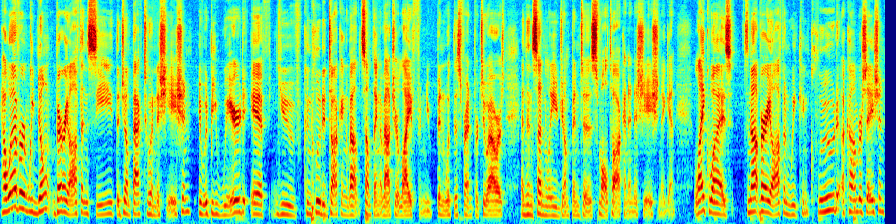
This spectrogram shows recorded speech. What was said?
However, we don't very often see the jump back to initiation. It would be weird if you've concluded talking about something about your life and you've been with this friend for two hours and then suddenly you jump into small talk and initiation again. Likewise, it's not very often we conclude a conversation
